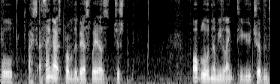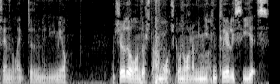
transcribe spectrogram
we'll. I, I think that's probably the best way is just uploading a wee link to YouTube and sending the link to them in an email. I'm sure they'll understand what's going on. I mean, you can clearly see it's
